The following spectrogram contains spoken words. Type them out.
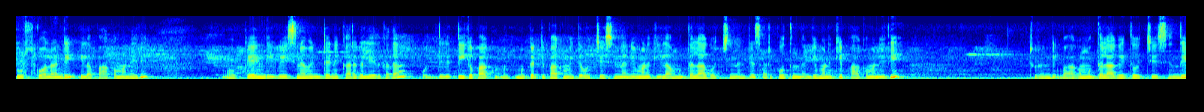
చూసుకోవాలండి. ఇలా పాకం అనేది ఓకే అండి. వేసిన వెంటనే కరగలేదు కదా. కొద్దిగా తీగ పాకం గట్టి పాకం అయితే వచ్చేసిందండి. మనకి ఇలా ముద్దలాగా వచ్చిందంటే సరిపోతుందండి మనకి పాకం అనేది. చూడండి బాగా ముద్దలాగా అయితే వచ్చేసింది.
